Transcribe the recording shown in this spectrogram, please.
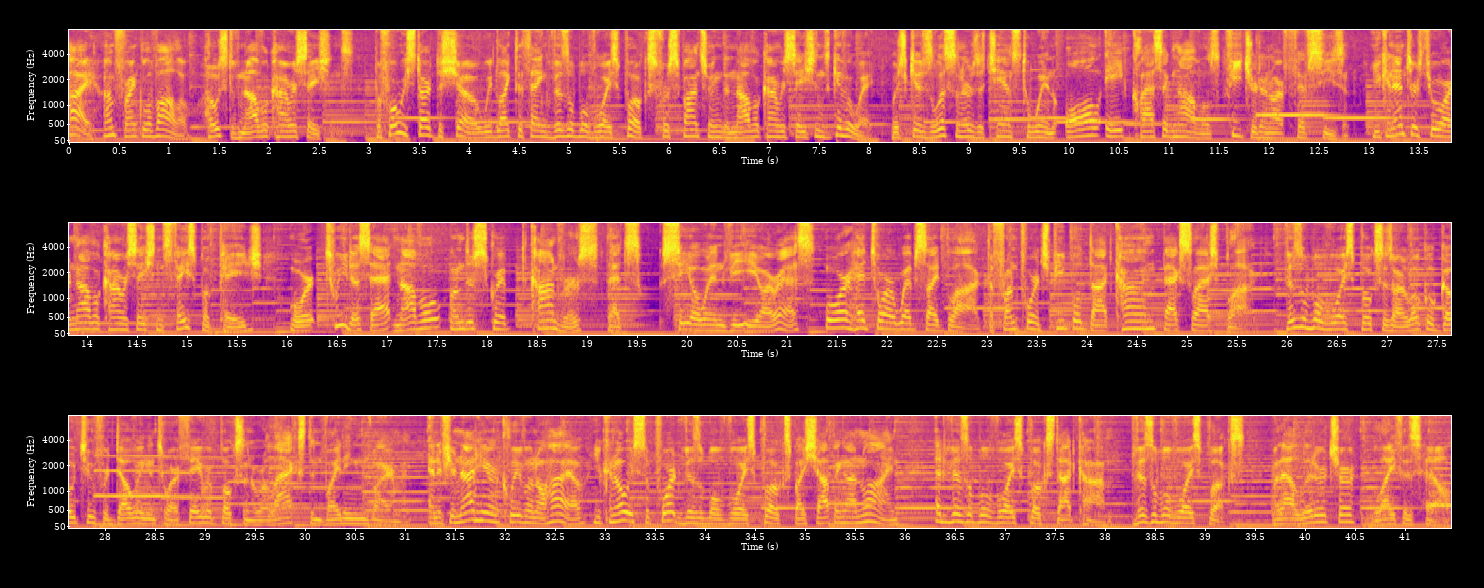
Hi, I'm Frank Lavallo, host of Novel Conversations. Before we start the show, we'd like to thank Visible Voice Books for sponsoring the Novel Conversations giveaway, which gives listeners a chance to win all eight classic novels featured in our fifth season. You can enter through our Novel Conversations Facebook page or tweet us at novel underscript converse, that's C O N V E R S, or head to our website blog, thefrontporchpeople.com backslash blog. Visible Voice Books is our local go to for delving into our favorite books in a relaxed, inviting environment. And if you're not here in Cleveland, Ohio, you can always support Visible Voice Books by shopping online at visiblevoicebooks.com. Visible Voice Books. Without literature, life is hell.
